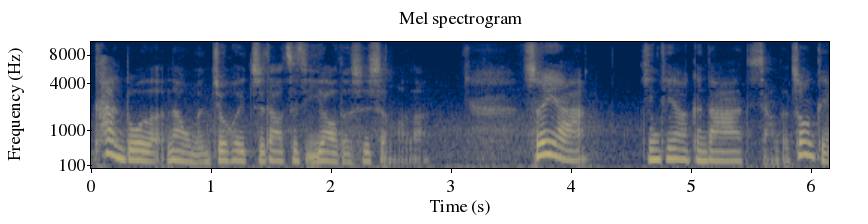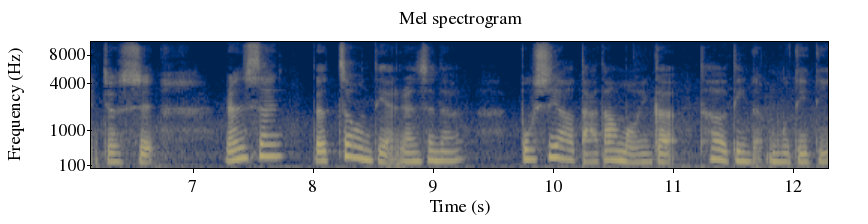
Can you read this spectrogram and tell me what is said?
看多了，那我们就会知道自己要的是什么了。所以啊。今天要跟大家讲的重点就是，人生的重点，人生呢不是要达到某一个特定的目的地，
